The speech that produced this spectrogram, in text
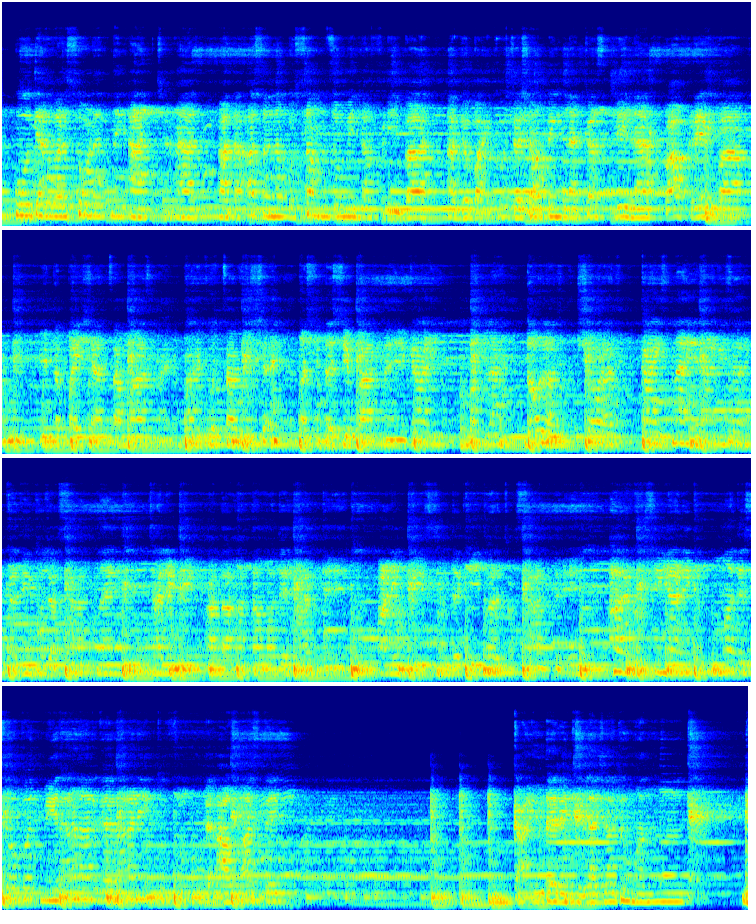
उद्यावर सोडत नाही आजच्या आज. आता असं नको समजू मी लफडी बार अगं बायकोच्या शॉपिंगला कसली नाच बाप रे बाप. इथं पैशाचा मास नाही बायकोचा विषय. अशी तशी बात नाही. गाडी बदला दौलत शोरत काहीच नाही. राणी सर कधी तुझा साथ नाही. झाली ठीक आता हातामध्ये हात दे. आणि ती जिंदगी भरचा साथ दे. हर खुशी आणि मध्ये सोबत मी राहणार घर आणि तू फक्त आवाज दे. काहीतरी तिला जादू म्हणून.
